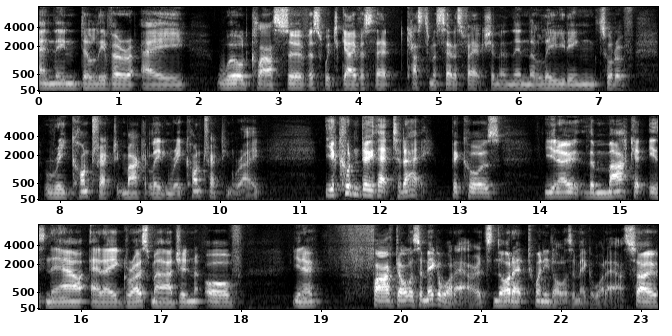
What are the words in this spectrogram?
and then deliver a world class service, which gave us that customer satisfaction and then the leading sort of recontracting, market leading recontracting rate, you couldn't do that today because you know the market is now at a gross margin of you know five dollars a megawatt hour. It's not at twenty dollars a megawatt hour. So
